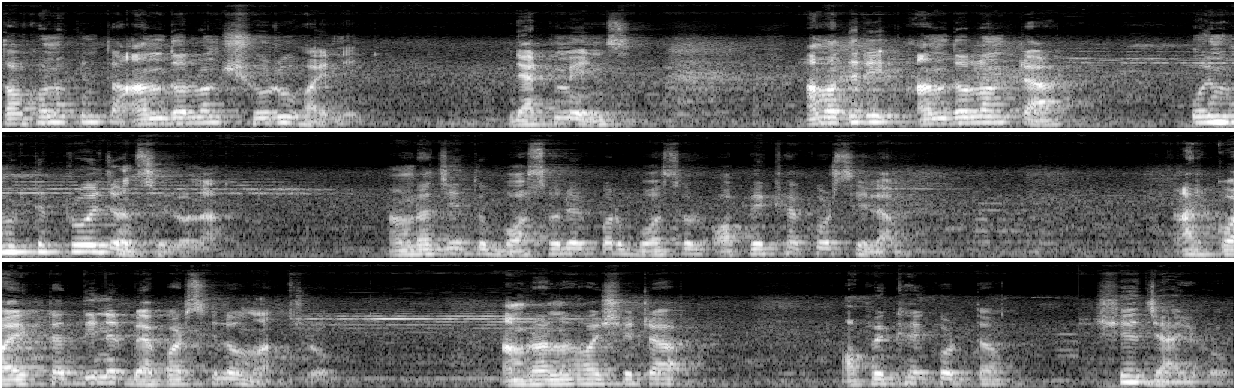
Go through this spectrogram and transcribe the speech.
তখনও কিন্তু আন্দোলন শুরু হয়নি। দ্যাট মিন্স আমাদের এই আন্দোলনটা ওই মুহূর্তে প্রয়োজন ছিল না। আমরা যেহেতু বছরের পর বছর অপেক্ষা করছিলাম, আর কয়েকটা দিনের ব্যাপার ছিল মাত্র। আমরা না হয় সেটা অপেক্ষাই করতাম, সে যাই হোক,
